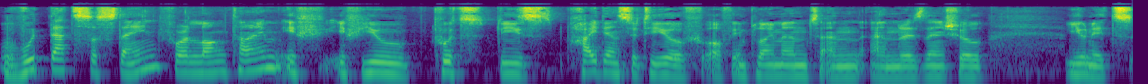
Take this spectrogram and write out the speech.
Would that sustain for a long time if if you put these high density of, of employment and, and residential units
